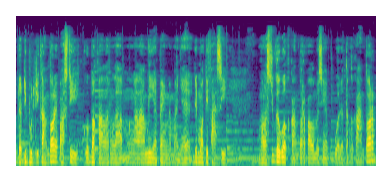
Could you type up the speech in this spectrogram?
udah dibully di kantor ya pasti gue bakal mengalami apa yang namanya demotivasi. Malas juga gue ke kantor kalau misalnya gue datang ke kantor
